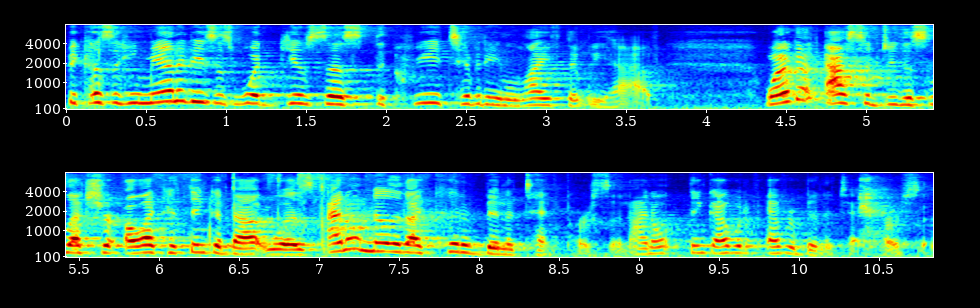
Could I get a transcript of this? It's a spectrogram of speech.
Because the humanities is what gives us the creativity and life that we have. When I got asked to do this lecture, all I could think about was I don't know that I could have been a tech person. I don't think I would have ever been a tech person.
